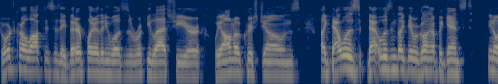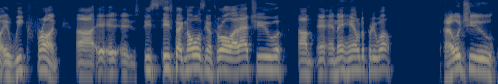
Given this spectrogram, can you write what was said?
George Karlaftis is a better player than he was as a rookie last year. We all know Chris Jones. Like that was that wasn't like they were going up against you know a weak front. Uh, it, it, Steve Spagnuolo is going to throw a lot at you, um, and, and they handled it pretty well. How would you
